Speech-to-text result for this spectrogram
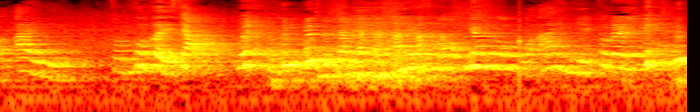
我爱你，重复这一下，两个我爱你，就这一个。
